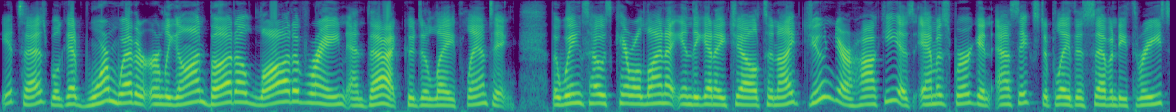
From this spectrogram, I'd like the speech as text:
It says we'll get warm weather early on, but a lot of rain, and that could delay planting. The Wings host Carolina in the NHL tonight. Junior hockey as Amherstburg and Essex to play the 73s.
